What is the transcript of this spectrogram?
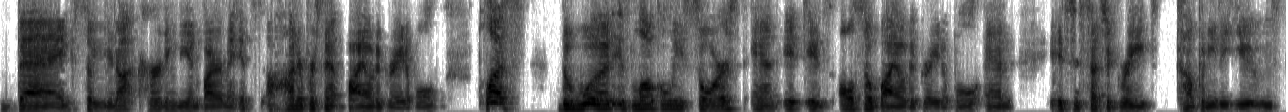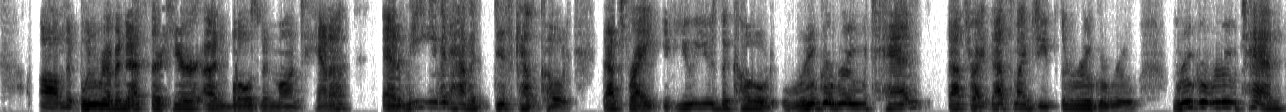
bag so you're not hurting the environment. It's 100% biodegradable. Plus, the wood is locally sourced and it is also biodegradable and it's just such a great company to use. Um, the Blue Ribbon Nets, they're here in Bozeman, Montana. And we even have a discount code. That's right. If you use the code Rougarou10, that's right. That's my Jeep, the Rugaroo. Rugaroo10,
